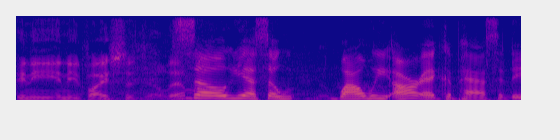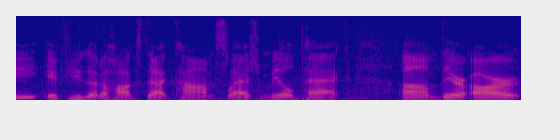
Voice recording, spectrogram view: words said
Any any advice to tell them? So or- yeah, so while we are at capacity, if you go to hawks.com slash mealpack, um, there are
